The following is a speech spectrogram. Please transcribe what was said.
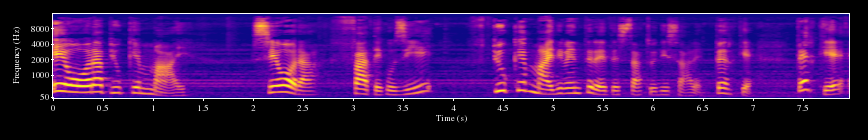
E ora più che mai, se ora fate così, più che mai diventerete statue di sale. Perché? Perché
